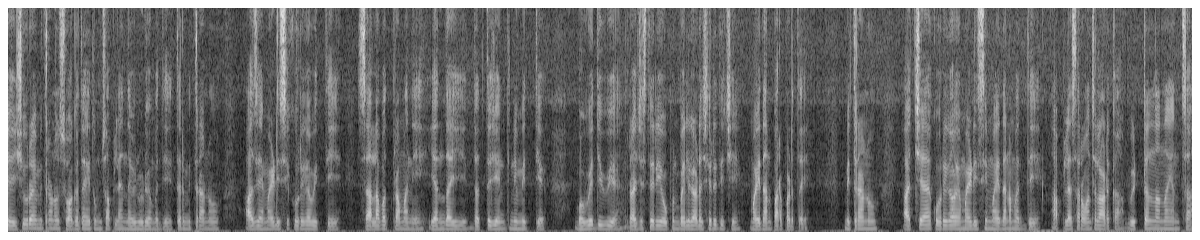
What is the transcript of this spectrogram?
जय शिवराय मित्रांनो स्वागत आहे तुमचं आपल्या नवीन व्हिडिओमध्ये. तर मित्रांनो आज M I D C Koregaon येथे सालाबादप्रमाणे यंदाही दत्त जयंतीनिमित्त भव्य दिव्य राज्यस्तरीय ओपन बैलगाडा शर्यतीचे मैदान पार पडतं आहे मित्रांनो आजच्या या Koregaon M I D C मैदानामध्ये आपल्या सर्वांचा लाडका विठ्ठल नाना यांचा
